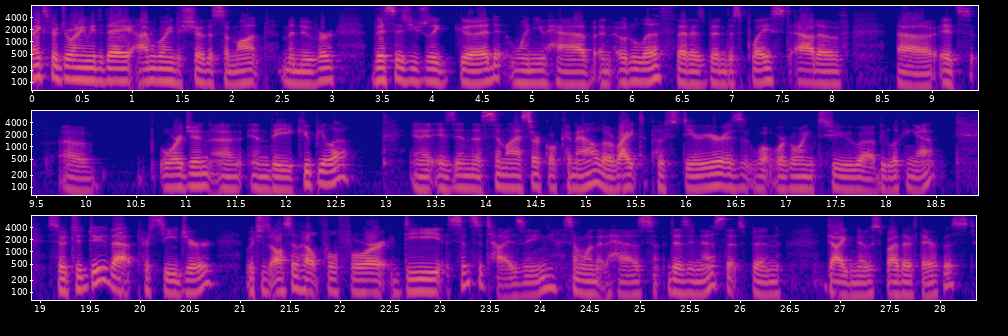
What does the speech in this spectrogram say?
Thanks for joining me today. I'm going to show the Semont maneuver. This is usually good when you have an otolith that has been displaced out of uh, its uh, origin uh, in the cupula and it is in the semicircle canal. The right posterior is what we're going to uh, be looking at. So to do that procedure, which is also helpful for desensitizing someone that has dizziness that's been diagnosed by their therapist,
